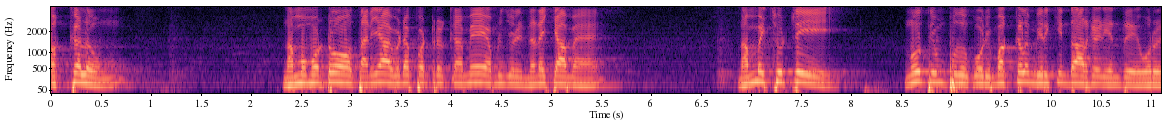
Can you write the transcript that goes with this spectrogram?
மக்களும் நம்ம மட்டும் தனியாக விடப்பட்டிருக்கோமே அப்படின்னு சொல்லி நினைக்காம நம்மை சுற்றி நூற்றி முப்பது கோடி மக்களும் இருக்கின்றார்கள் என்று ஒரு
